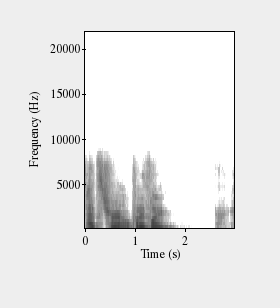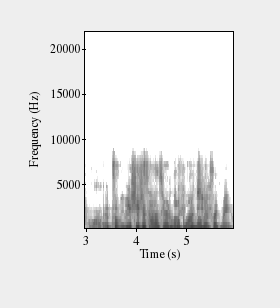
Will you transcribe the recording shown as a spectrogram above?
that's true but it's like come on it's a Maybe she just has her little blonde pigeon. moments like me.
